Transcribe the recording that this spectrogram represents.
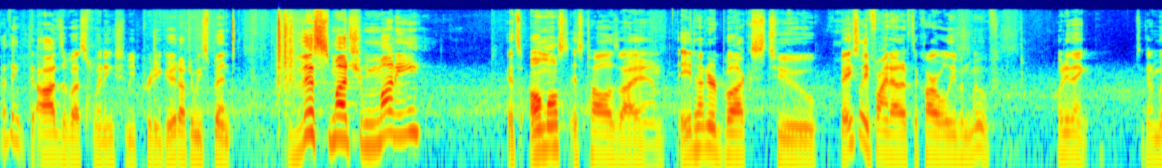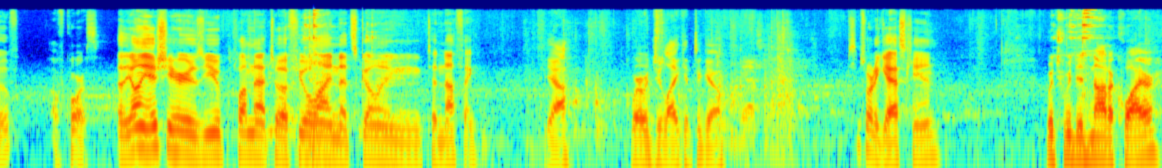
I think the odds of us winning should be pretty good after we spent this much money. It's almost as tall as I am. 800 bucks to basically find out if the car will even move. What do you think? Is it gonna move? Of course. The only issue here is you plumb that to a fuel line that's going to nothing. Yeah? Where would you like it to go? Some sort of gas can. Which we did not acquire,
